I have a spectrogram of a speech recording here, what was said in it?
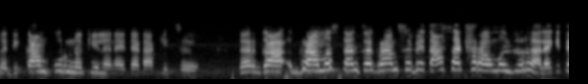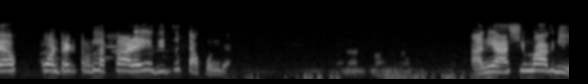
कधी काम पूर्ण केलं नाही त्या टाकीचं. तर गा ग्रामस्थांचा ग्रामसभेत असा ठराव मंजूर झाला की त्या कॉन्ट्रॅक्टरला काळे यादीच टाकून द्या. आणि अशी मागणी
